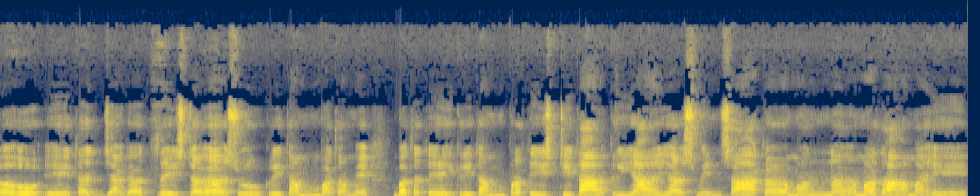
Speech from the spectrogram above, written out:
अहो एतज्जगत्श्रेष्ठः सुकृतं बत मे बत ते कृतं प्रतिष्ठिता क्रिया यस्मिन् शाकमन्नमदामहे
